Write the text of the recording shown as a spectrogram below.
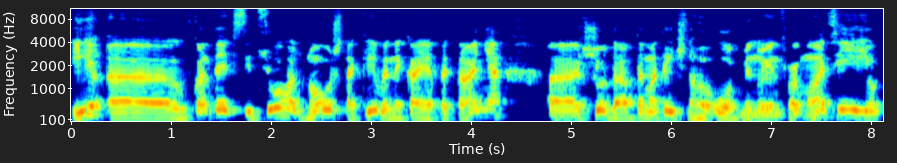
І е, в контексті цього знову ж таки виникає питання е, щодо автоматичного обміну інформацією.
